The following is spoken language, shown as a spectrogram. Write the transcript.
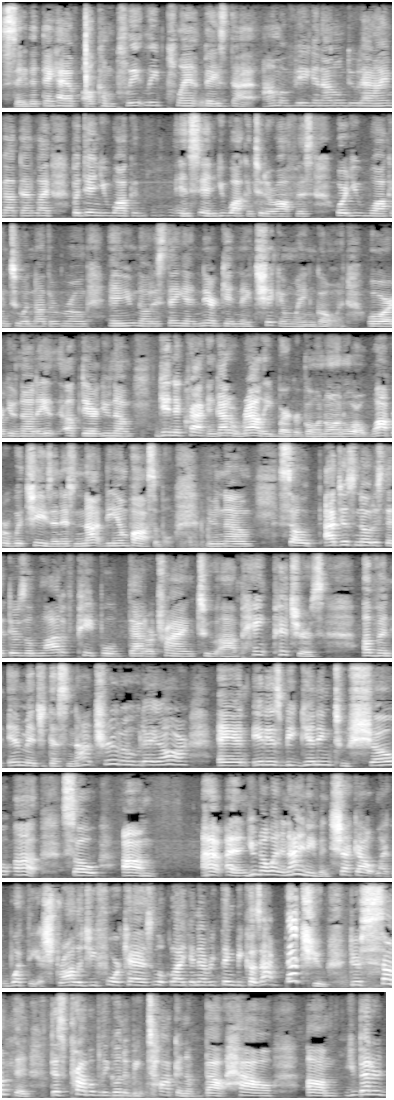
say that they have a completely plant-based diet. I'm a vegan. I don't do that. I ain't about that life. But then you walk in, and, you walk into their office or you walk into another room and you notice they in there getting a chicken wing going or you know they up there you know getting it cracking got a rally burger going on or a whopper with cheese and it's not the impossible you know so i just noticed that there's a lot of people that are trying to uh, paint pictures of an image that's not true to who they are and it is beginning to show up so um I, and you know what? And I didn't even check out like what the astrology forecast look like and everything because I bet you there's something that's probably going to be talking about how um, you better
